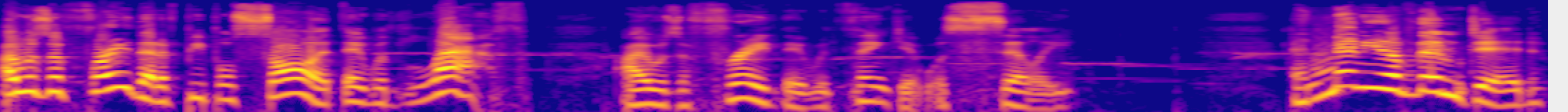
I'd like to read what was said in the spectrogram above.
I was afraid that if people saw it, they would laugh. I was afraid they would think it was silly. And many of them did.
